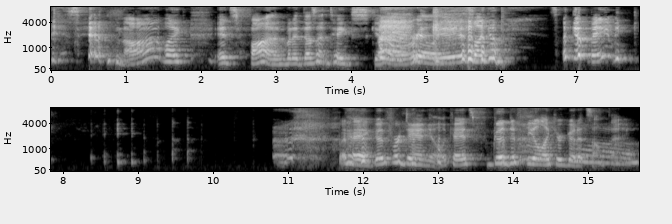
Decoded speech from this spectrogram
Is it not? Like it's fun, but it doesn't take skill. Really, it's like a it's like a baby. But hey, good for Daniel. Okay, it's good to feel like you're good at something,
